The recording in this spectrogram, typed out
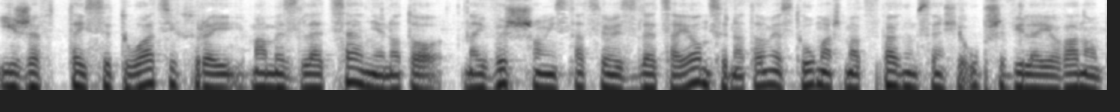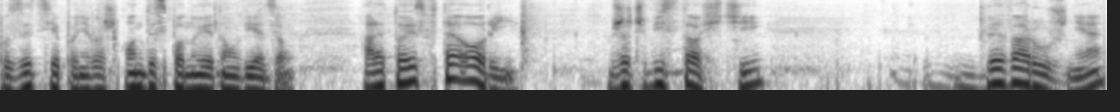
i że w tej sytuacji, w której mamy zlecenie, no to najwyższą instancją jest zlecający, natomiast tłumacz ma w pewnym sensie uprzywilejowaną pozycję, ponieważ on dysponuje tą wiedzą. Ale to jest w teorii. W rzeczywistości bywa różnie.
